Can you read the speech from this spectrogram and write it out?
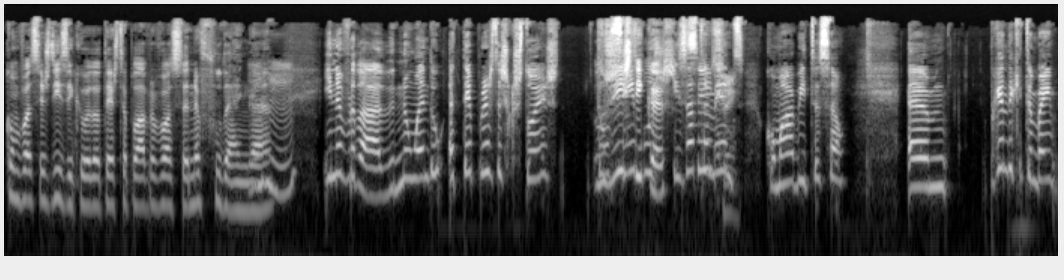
como vocês dizem, que eu adotei esta palavra vossa, na fudanga, e na verdade não andam até por estas questões Logísticas. simples, exatamente, Sim. como a habitação. Ahm, pegando aqui também,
